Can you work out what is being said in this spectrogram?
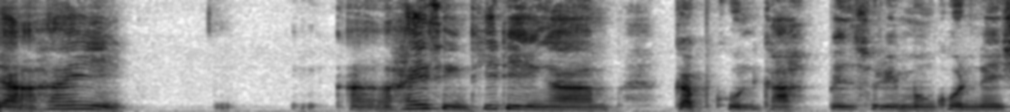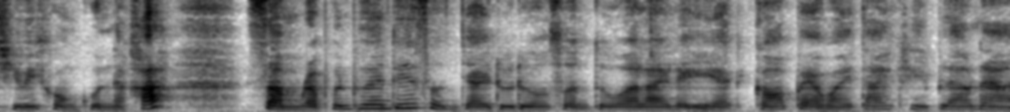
จะให้ให้สิ่งที่ดีงามกับคุณค่ะ เป็นสิริมงคลในชีวิตของคุณนะคะสำหรับเพื่อนๆที่สนใจดูดวงส่วนตัวรายละเอียด ก็แปะไว้ใต้คลิปแล้วนะ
